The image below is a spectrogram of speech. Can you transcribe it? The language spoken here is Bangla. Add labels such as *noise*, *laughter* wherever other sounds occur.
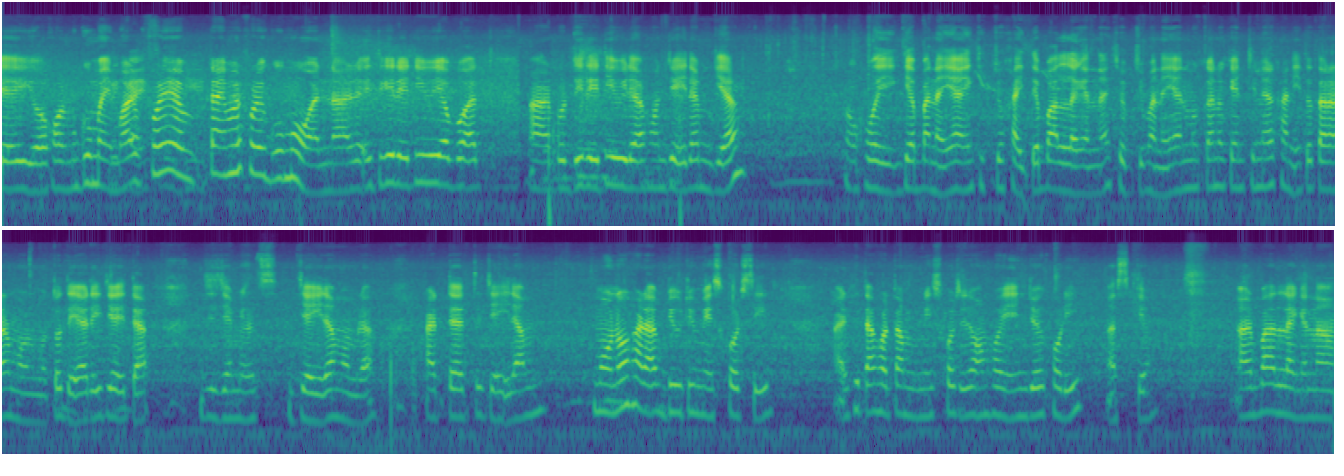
ঘুমাইম আর পরে টাইমের পরে ঘুমও আর না। আর এদিকে রেডি হইয়া বাদ আর বর্দি রেডি হইয়া এখন যে এরাম গিয়া হই গিয়া বানাইয়া কিছু খাইতে ভালো লাগে না। সবজি বানাইয়া আর কেন ক্যান্টিনের খানি তো তার মন মতো দেয়ার এই যে এটা জি জে মিলস যাইরাম আমরা। হাঁটতে হাঁটতে যাইরাম মনও খারাপ ডিউটি মিস করছি। আর কি তা করতাম মিস করছি যখন হয় এনজয় করি আজকে। আর ভালো লাগে না।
